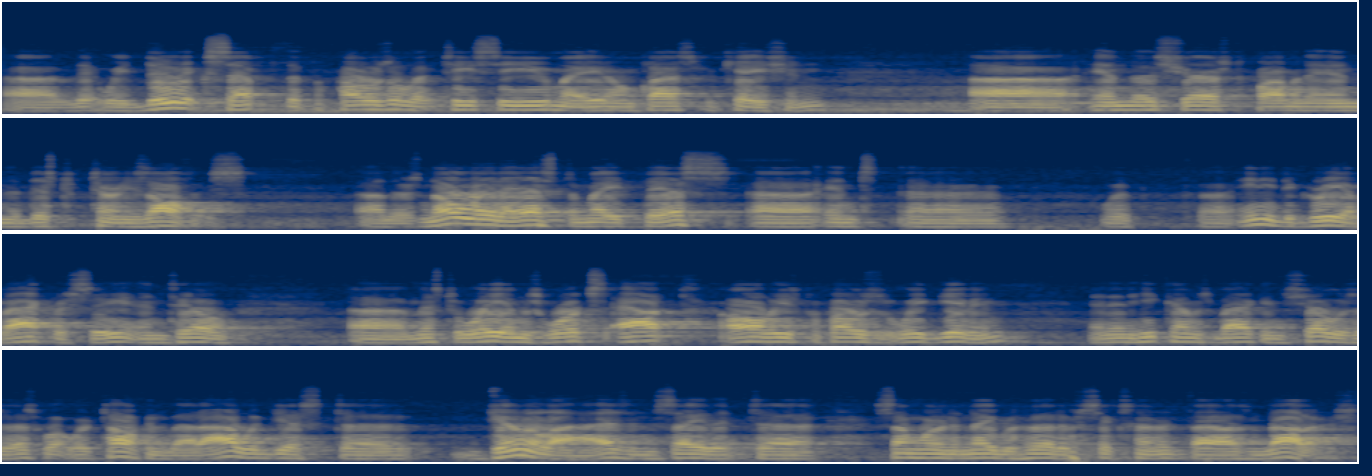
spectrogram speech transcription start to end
Uh, that we do accept the proposal that TCU made on classification uh, in the Sheriff's Department and the District Attorney's Office. Uh, there's no way to estimate this uh, in, uh, with any degree of accuracy until uh, Mr. Williams works out all these proposals we give him, and then he comes back and shows us what we're talking about. I would just uh, generalize and say that uh, somewhere in the neighborhood of $600,000.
